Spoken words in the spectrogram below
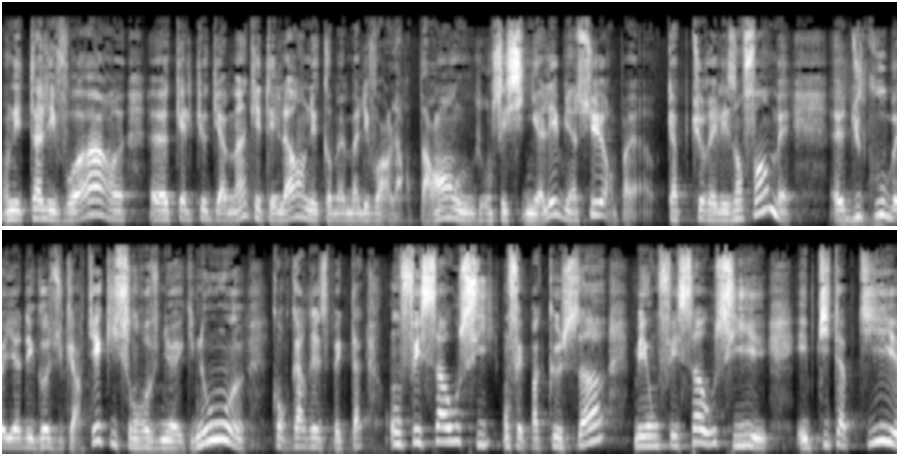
on est allé voir euh, quelques gamins qui étaient là. On est quand même allé voir leurs parents, on s'est signalé, bien sûr, pas capturer les enfants, mais euh, du coup, bah, il y a des gosses du quartier qui sont revenus avec nous, euh, qui ont regardé le spectacle. On fait ça aussi. On fait pas que ça, mais on fait ça aussi. Et, petit à petit,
